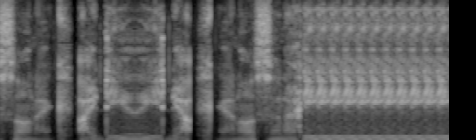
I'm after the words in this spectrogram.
Panasonic. Ideally, Panasonic. Uh,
